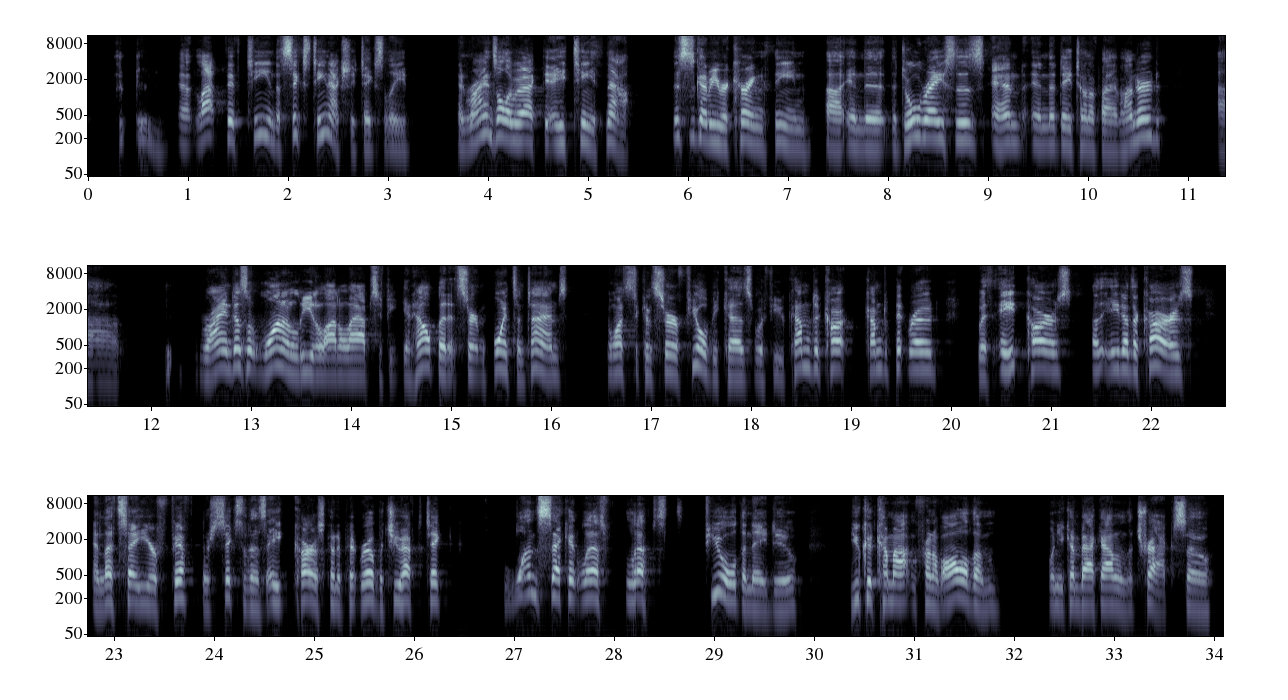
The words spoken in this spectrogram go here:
at lap 15, the 16 actually takes the lead. And Ryan's all the way back to 18th. Now, this is going to be a recurring theme uh, in the, the duel races and in the Daytona 500. Uh, Ryan doesn't want to lead a lot of laps if he can help it at certain points and times he wants to conserve fuel because if you come to car, come to pit road with eight cars, uh, eight other cars, and let's say you're fifth or sixth of those eight cars going to pit road, but you have to take one second less less fuel than they do, you could come out in front of all of them when you come back out on the track. So,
